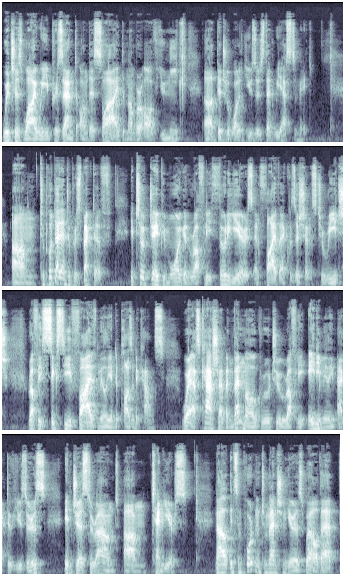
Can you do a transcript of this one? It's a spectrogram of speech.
which is why we present on this slide the number of unique uh, digital wallet users that we estimate. Um, to put that into perspective, it took JP Morgan roughly 30 years and five acquisitions to reach roughly 65 million deposit accounts, whereas Cash App and Venmo grew to roughly 80 million active users in just around um, 10 years. Now, it's important to mention here as well that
